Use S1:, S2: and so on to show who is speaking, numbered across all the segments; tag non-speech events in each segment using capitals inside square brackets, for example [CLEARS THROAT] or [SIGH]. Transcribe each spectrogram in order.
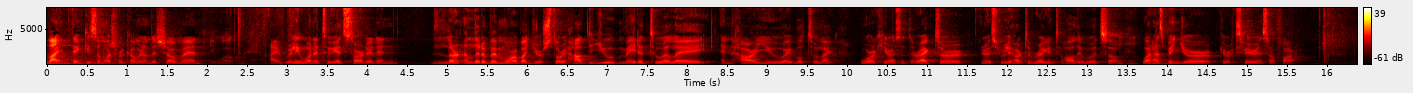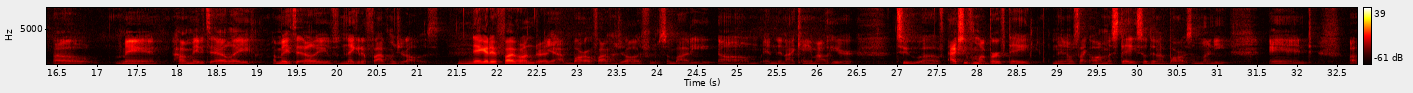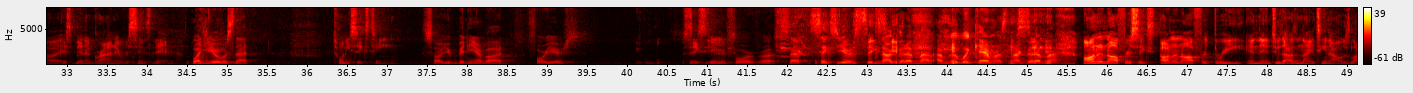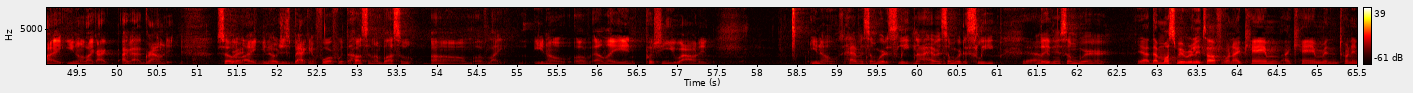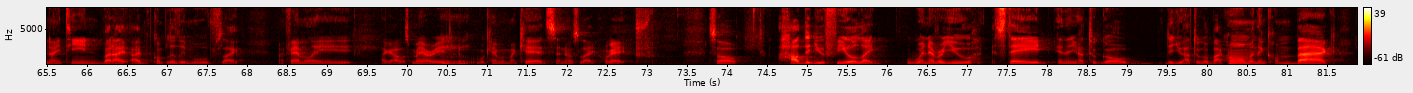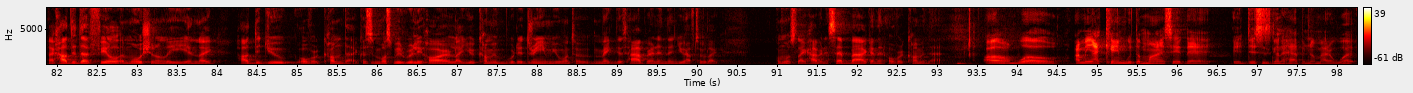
S1: Bye. Thank you so much for coming on the show, man.
S2: You're welcome.
S1: I really wanted to get started and learn a little bit more about your story. How did you made it to LA, and how are you able to like work here as a director? You know, it's really hard to break into Hollywood. So,
S2: Mm-hmm.
S1: what has been your your experience so far?
S2: Oh man, how I made it to LA. I made it to LA. It was negative five hundred dollars.
S1: Negative five hundred.
S2: Yeah, I borrowed five hundred dollars from somebody, um, and then I came out here to uh, actually for my birthday. And then I was like, oh, I'm gonna stay. So then I borrowed some money, and uh, it's been a grind ever since then.
S1: What year was that?
S2: 2016.
S1: So you've been here about four years.
S2: Six
S1: 16,
S2: years.
S1: four, uh, six [LAUGHS] years.
S2: Six
S1: not
S2: years.
S1: good at math. I'm good with cameras. Not good at math. [LAUGHS]
S2: on and off for six, on and off for three, and then 2019, I was like, you know, like I, I got grounded. So
S1: Right.
S2: like, you know, just back and forth with the hustle and bustle um, of like, you know, of LA and pushing you out and, you know, having somewhere to sleep, not having somewhere to sleep,
S1: Yeah.
S2: living somewhere.
S1: Yeah, that must be really tough. When I came, I came in 2019, but I, I completely moved like my family, like I was married,
S2: Mhm.
S1: we came with my kids, and it was like, okay. So, how did you feel like whenever you stayed and then you had to go? Did you have to go back home and then come back? Like, how did that feel emotionally? And like, how did you overcome that? Because it must be really hard. Like, you're coming with a dream, you want to make this happen, and then you have to like almost like having a setback and then overcoming that.
S2: Um, well, I mean, I came with the mindset that it, this is gonna happen no matter what.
